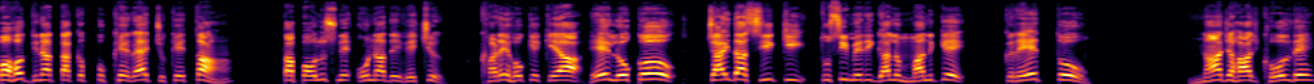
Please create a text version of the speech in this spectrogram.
ਬਹੁਤ ਦਿਨਾਂ ਤੱਕ ਭੁੱਖੇ ਰਹਿ ਚੁੱਕੇ ਤਾਂ ਤਾਂ ਪੌਲਸ ਨੇ ਉਹਨਾਂ ਦੇ ਵਿੱਚ ਖੜੇ ਹੋ ਕੇ ਕਿਹਾ, ਹੇ ਲੋਕੋ, ਚਾਹੀਦਾ ਸੀ ਕਿ ਤੁਸੀਂ ਮੇਰੀ ਗੱਲ ਮੰਨ ਕੇ ਕਰੇਤ ਤੋਂ ਨਾ ਜਹਾਜ਼ ਖੋਲਦੇ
